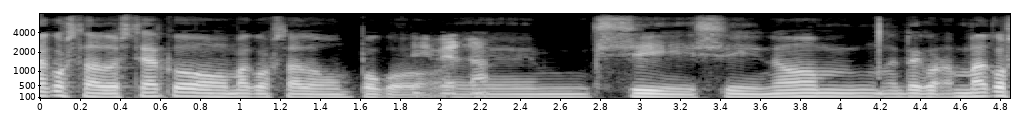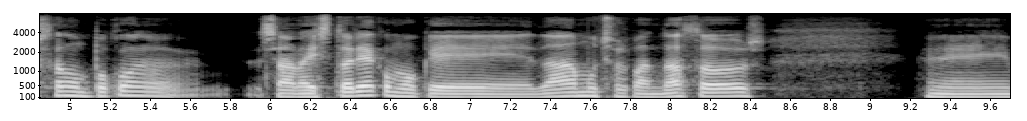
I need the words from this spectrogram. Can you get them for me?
ha costado, este arco me ha costado un poco. Sí, eh, sí, sí, no, me ha costado un poco, o sea, la historia como que daba muchos bandazos. Eh,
